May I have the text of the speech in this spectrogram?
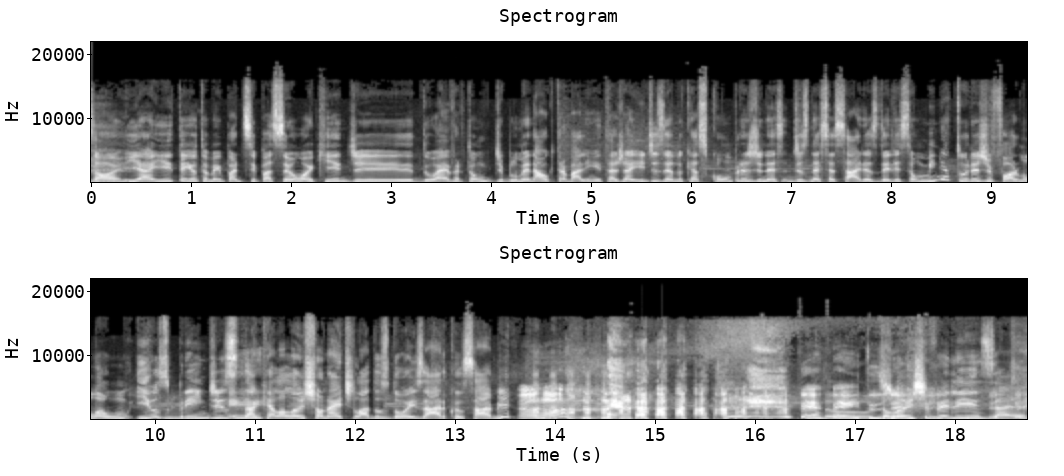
só. E aí tenho também participação aqui de, do Everton de Blumenau, que trabalha em Itajaí, dizendo que as compras de ne- desnecessárias dele são miniaturas de Fórmula 1 e os brindes Ei. daquela lanchonete lá dos dois arcos, sabe? Perfeito, do, do gente. lanche feliz, é.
